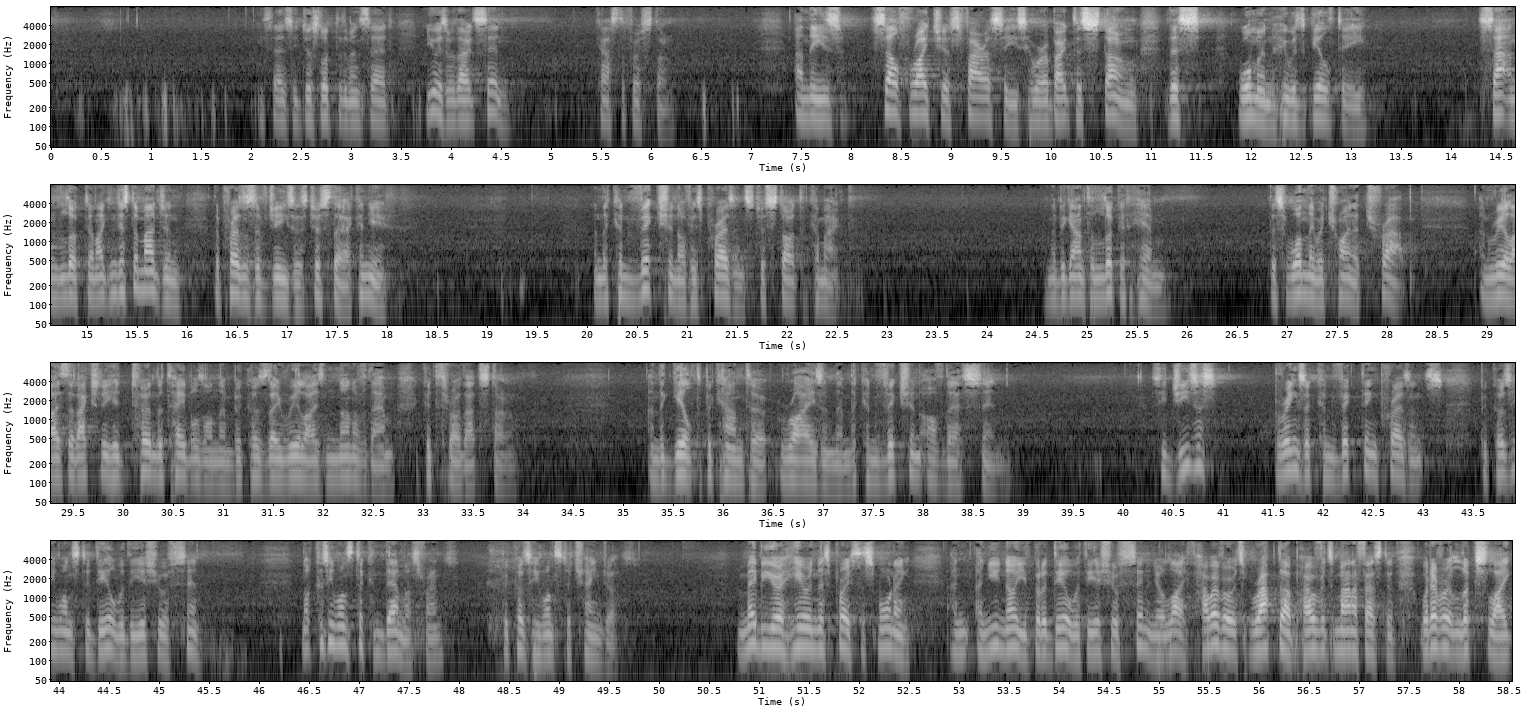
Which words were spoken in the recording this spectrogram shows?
He says, He just looked at them and said, You is without sin. Cast the first stone. And these self righteous Pharisees who were about to stone this woman who was guilty sat and looked. And I can just imagine the presence of Jesus just there, can you? And the conviction of his presence just start to come out. And they began to look at him, this one they were trying to trap, and realized that actually he had turned the tables on them because they realized none of them could throw that stone. And the guilt began to rise in them, the conviction of their sin. See, Jesus brings a convicting presence because he wants to deal with the issue of sin. Not because he wants to condemn us, friends, because he wants to change us. Maybe you're here in this place this morning and, and you know you've got to deal with the issue of sin in your life. However, it's wrapped up, however, it's manifested, whatever it looks like,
